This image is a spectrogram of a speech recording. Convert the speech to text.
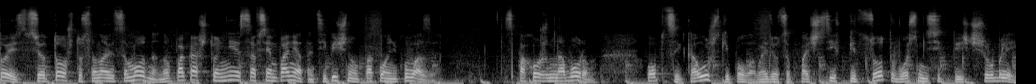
то есть все то, что становится модно, но пока что не совсем понятно типичному поклоннику ВАЗа. С похожим набором опций Калужский пол обойдется почти в 580 тысяч рублей.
